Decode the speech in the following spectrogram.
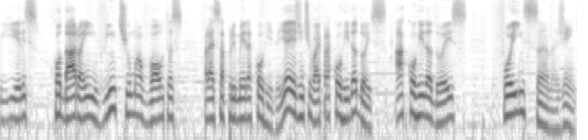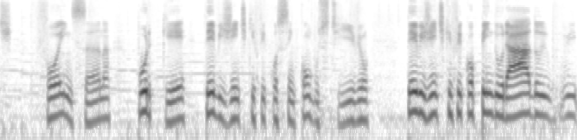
e eles rodaram aí em 21 voltas para essa primeira corrida. E aí a gente vai para a corrida 2. A corrida 2 foi insana, gente. Foi insana porque teve gente que ficou sem combustível, Teve gente que ficou pendurado e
